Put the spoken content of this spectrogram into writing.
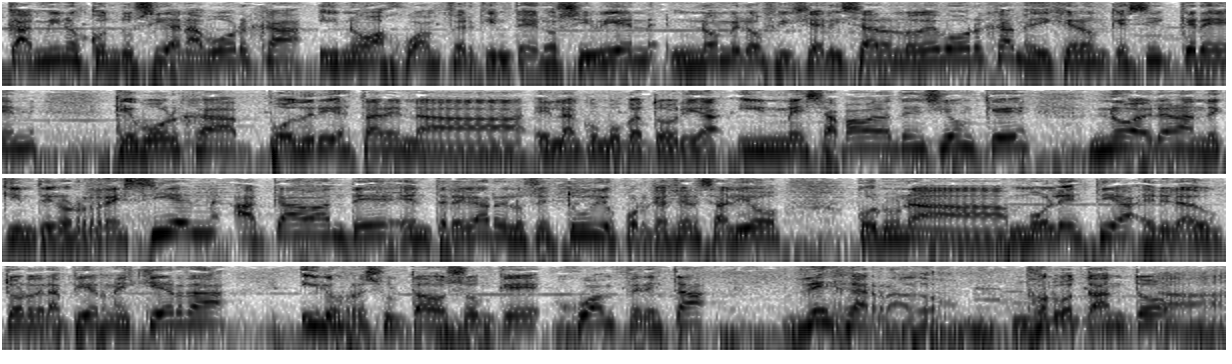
caminos conducían a Borja y no a Juanfer Quintero. Si bien no me lo oficializaron lo de Borja, me dijeron que sí creen que Borja podría estar en la, en la convocatoria. Y me llamaba la atención que no hablaran de Quintero. Recién acaban de entregarle los estudios porque ayer salió con una molestia en el aductor de la pierna izquierda y los resultados son que Juanfer está desgarrado. Por lo tanto, Ah.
